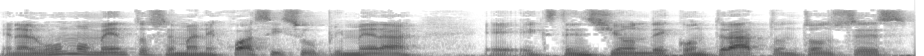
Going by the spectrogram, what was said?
en algún momento se manejó así su primera eh, extensión de contrato. Entonces,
